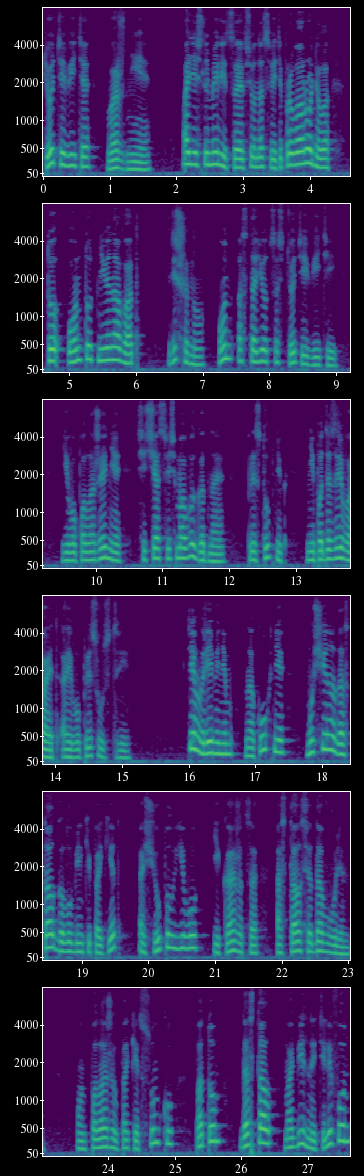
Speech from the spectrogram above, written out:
Тетя Витя важнее. А если милиция все на свете проворонила, то он тут не виноват. Решено, он остается с тетей Витей. Его положение сейчас весьма выгодное. Преступник не подозревает о его присутствии. Тем временем на кухне мужчина достал голубенький пакет, ощупал его и, кажется, остался доволен. Он положил пакет в сумку, Потом достал мобильный телефон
